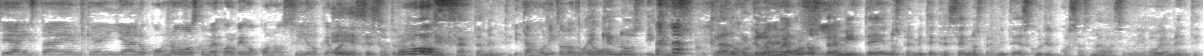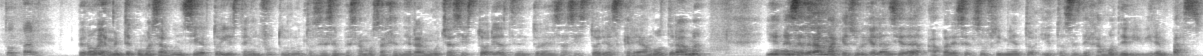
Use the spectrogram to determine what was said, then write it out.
Sí, ahí está él, que ahí ya lo conozco, mejor viejo conocido, que bueno. Ese es otro exactamente. Y tan bonito lo nuevo. Y que nos, y que nos claro, porque lo nuevo nos permite, nos permite crecer, nos permite descubrir cosas nuevas, obviamente. Total. Pero obviamente como es algo incierto y está en el futuro, entonces empezamos a generar muchas historias, dentro de esas historias creamos drama y en ese drama que surge la ansiedad aparece el sufrimiento y entonces dejamos de vivir en paz.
